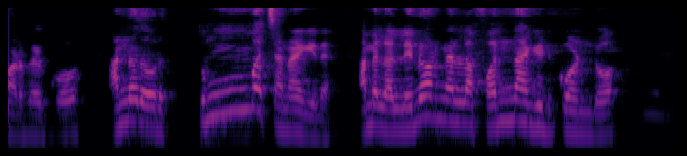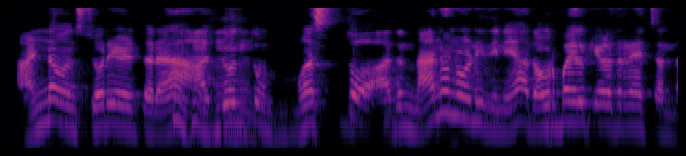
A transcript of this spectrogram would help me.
ಮಾಡ್ಬೇಕು ಅನ್ನೋದು ಅವ್ರು ತುಂಬಾ ಚೆನ್ನಾಗಿದೆ. ಆಮೇಲೆ ಅಲ್ಲಿರೋರ್ನೆಲ್ಲ ಫನ್ ಆಗಿ ಇಟ್ಕೊಂಡು, ಅಣ್ಣ ಒಂದ್ ಸ್ಟೋರಿ ಹೇಳ್ತಾರೆ ಅದಂತೂ ಮಸ್ತ್ ಅದನ್ನ ನಾನು ನೋಡಿದೀನಿ, ಅದು ಅವ್ರ ಬೈಲ್ ಕೇಳಿದ್ರೆ ಚಂದ.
